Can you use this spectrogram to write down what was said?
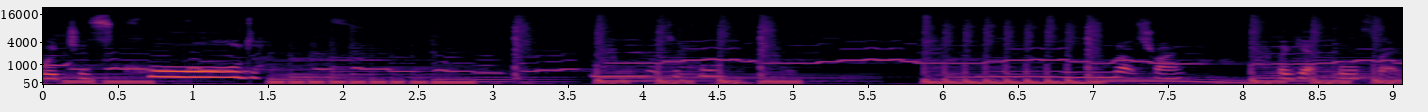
which is called. Hmm, What's it called? Hmm, That's right, Forgetful Fred.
